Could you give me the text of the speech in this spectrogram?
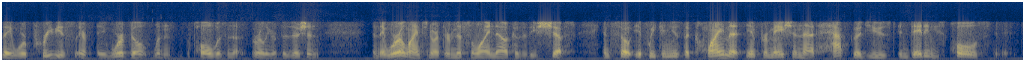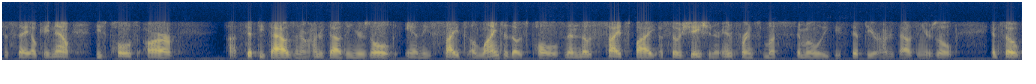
they were previously, or they were built when the pole was in an earlier position, and they were aligned to north, they're misaligned now because of these shifts. And so, if we can use the climate information that Hapgood used in dating these poles to say, okay, now these poles are uh, 50,000 or 100,000 years old, and these sites align to those poles, then those sites, by association or inference, must similarly be 50 or 100,000 years old. And so,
